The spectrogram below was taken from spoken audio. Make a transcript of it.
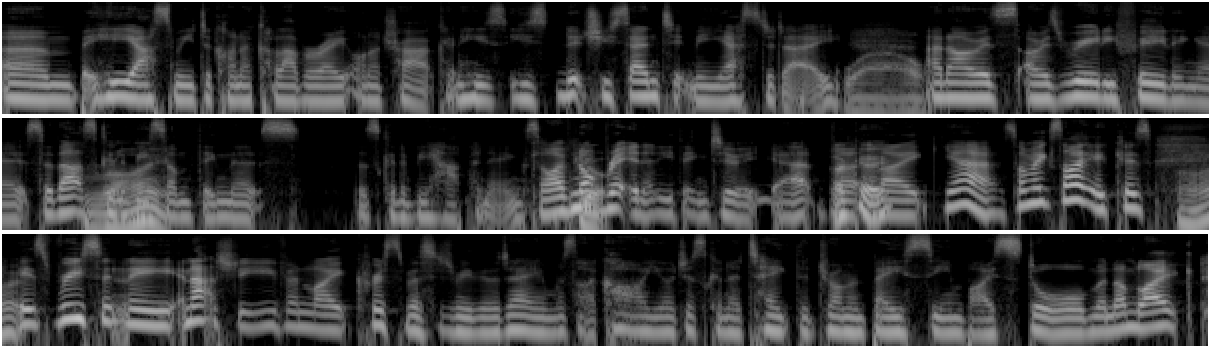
Um, but he asked me to kind of collaborate on a track, and he's he's literally sent it me yesterday, wow. and I was I was really feeling it. So that's going to be something that's that's going to be happening. So I've not Cool. written anything to it yet, but Okay. like yeah, so I'm excited because right. it's recently, and actually, even like Chris messaged me the other day and was like, "Oh, you're just going to take the drum and bass scene by storm," and I'm like,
